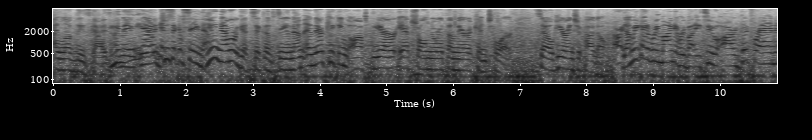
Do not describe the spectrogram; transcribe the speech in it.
I love these guys. You I mean, never get sick of seeing them. You never get sick of seeing them, and they're kicking off their actual North American tour. So here in Chicago. All right, Yep. we got to remind everybody too. Our good friend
